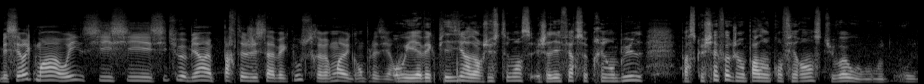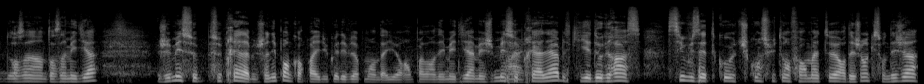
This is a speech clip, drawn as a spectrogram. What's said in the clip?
Mais c'est vrai que moi, oui, si, si, si, tu veux bien partager ça avec nous, ce serait vraiment avec grand plaisir. Oui, avec plaisir. Alors justement, j'allais faire ce préambule parce que chaque fois que j'en parle en conférence, tu vois, ou, dans, un, dans un média, je mets ce, préalable, j'en ai pas encore parlé du co-développement d'ailleurs en parlant des médias, mais je mets ce préalable qui est de grâce. Si vous êtes coach, consultant, formateur, des gens qui sont déjà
